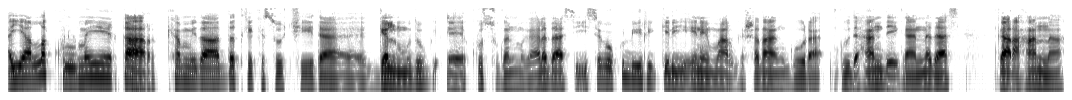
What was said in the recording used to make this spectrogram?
ayaa la kulmay qaar ka mida dadka ka soo jeeda galmudug ee ku sugan magaaladaasi isagoo ku dhiirigeliyay inay maalgashadaan guud ahaan deegaanadaas gaar ahaana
